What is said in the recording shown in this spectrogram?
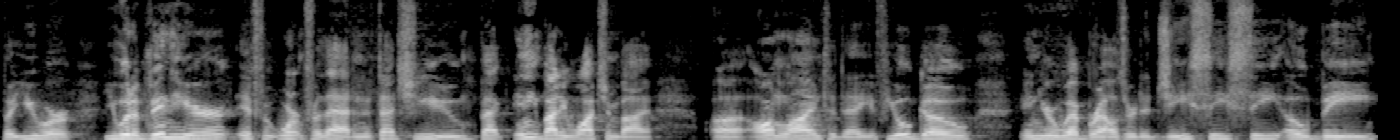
but you, were, you would have been here if it weren't for that. And if that's you, in fact, anybody watching by uh, online today, if you'll go in your web browser to gccob.com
